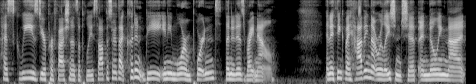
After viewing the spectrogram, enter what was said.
has squeezed your profession as a police officer, that couldn't be any more important than it is right now. And I think by having that relationship and knowing that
